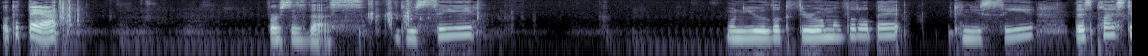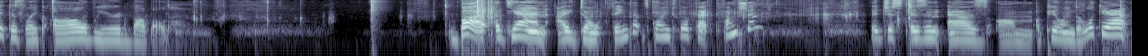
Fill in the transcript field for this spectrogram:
Look at that versus this. Do you see when you look through them a little bit? Can you see? This plastic is like all weird bubbled. But again, I don't think that's going to affect function. It just isn't as um, appealing to look at.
